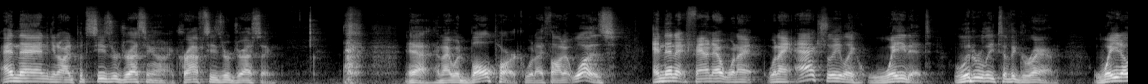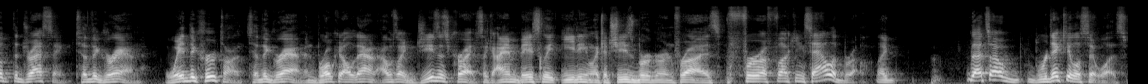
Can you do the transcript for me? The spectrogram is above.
And then, you know, I'd put Caesar dressing on it, Kraft Caesar dressing. yeah, and I would ballpark what I thought it was. And then I found out when I when I actually like weighed it, literally to the gram, weighed out the dressing to the gram, weighed the crouton to the gram and broke it all down. I was like, Jesus Christ, like I am basically eating like a cheeseburger and fries for a fucking salad, bro. Like that's how ridiculous it was.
